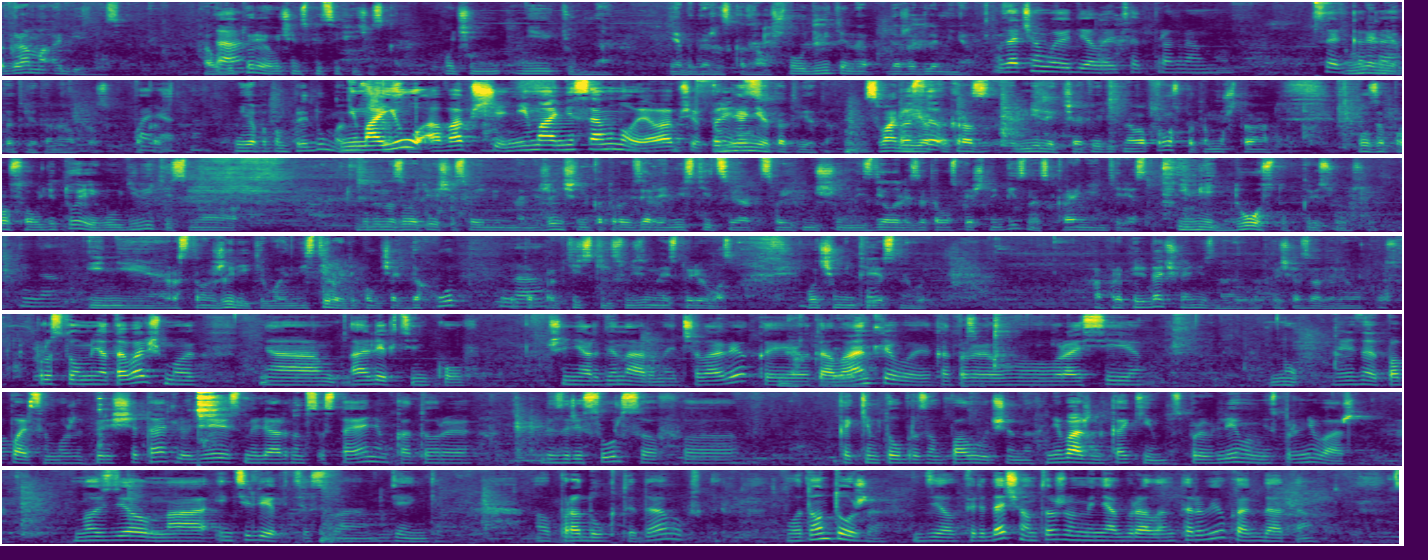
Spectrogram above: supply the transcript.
программа о бизнесе. Аудитория очень специфическая, очень не ютубная, я бы даже сказал, что удивительно даже для меня. Зачем вы ее делаете, эту программу? Цель У меня какая? нет ответа на вопрос. пока Понятно. что. Ну, я потом придумаю. Не мою, а вообще. Не, ма- не со мной, а вообще, У меня нет ответа. С вами я Просто- как раз мне легче ответить на вопрос, потому что по запросу аудитории вы удивитесь, но буду называть вещи своими именами. Женщины, которые взяли инвестиции от своих мужчин и сделали из этого успешный бизнес, крайне интересно. Иметь доступ к ресурсу Да. и не растранжирить его, а инвестировать и получать доход, Да. это практически эксклюзивная история у вас. Вот чем интересны вы. А про передачу я не знаю. Вот вы сейчас задали вопрос. Просто у меня товарищ мой, э, Олег Тиньков, очень неординарный человек и Мягко талантливый, который в России, ну, я не знаю, по пальцам можно пересчитать людей с миллиардным состоянием, которые без ресурсов э, каким-то образом полученных, неважно каким, справедливым, несправедливым, неважно, но сделал на интеллекте своем деньги, э, продукты, да, вот он тоже делал передачу, он тоже у меня брал интервью когда-то.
